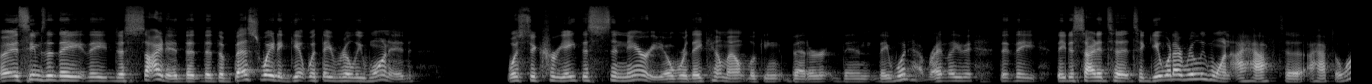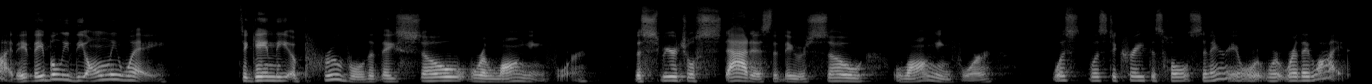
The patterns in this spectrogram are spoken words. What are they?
Uh, it seems that they, they decided that, that the best way to get what they really wanted was to create this scenario where they come out looking better than they would have, right? Like they, they, they decided to, to get what I really want, I have to, I have to lie. They, they believe the only way to gain the approval that they so were longing for, the spiritual status that they were so longing for, was, was to create this whole scenario where, where, where they lied.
